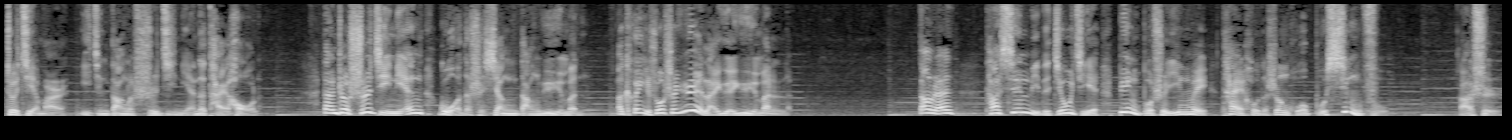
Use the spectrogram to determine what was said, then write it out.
这姐们儿已经当了十几年的太后了。但这十几年过得是相当郁闷啊，可以说是越来越郁闷了。当然，他心里的纠结并不是因为太后的生活不幸福，而是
